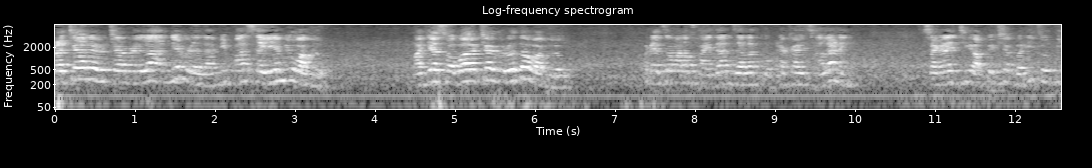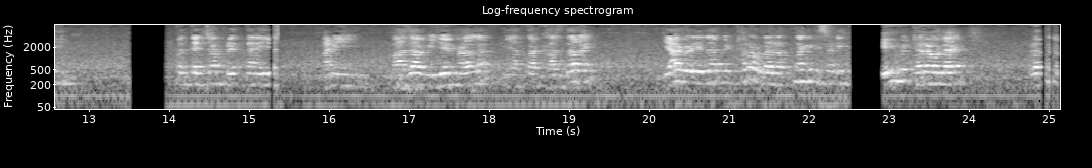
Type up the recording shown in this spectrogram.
प्रचाराच्या वेळेला अन्य वेळेला मी फार संयमी वागलो. माझ्या स्वभावाच्या विरोधात वागलो. पण याचा मला फायदाच झाला तोटा काय झाला नाही. सगळ्यांची अपेक्षा बरीच होती. पण त्यांच्या प्रयत्नाने यश आणि माझा विजय मिळाला मी आता खासदार आहे. या वेळेला मी ठरवलं रत्नागिरीसाठी हे मी ठरवलंय. रत्न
